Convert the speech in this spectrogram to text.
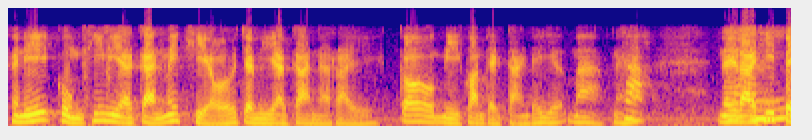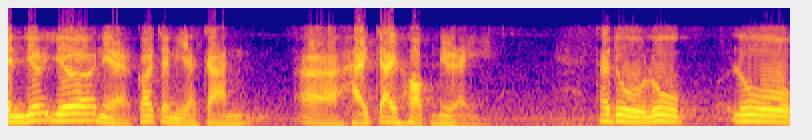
คราวนี้กลุ่มที่มีอาการไม่เขียวจะมีอาการอะไร ก็มีความแตกต่างได้เยอะมากนะค่ะฮะในรายที่เป็นเยอะๆเนี่ยก็จะมีอาการอ่าหายใจหอบเหนื่อย ถ้าดูรูป รูป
